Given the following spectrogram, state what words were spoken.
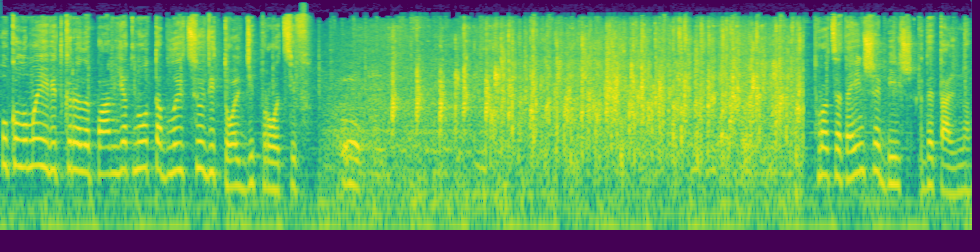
У Коломиї відкрили пам'ятну таблицю Вітольді Проців. Про це та інше більш детально.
